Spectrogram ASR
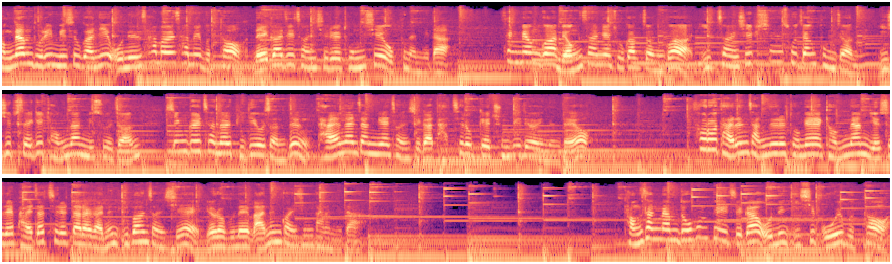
경남 도립미술관이 오는 3월 3일부터 4가지 전시를 동시에 오픈합니다. 생명과 명상의 조각전과 2010 신소장품전, 20세기 경남미술전, 싱글 채널 비디오전 등 다양한 장르의 전시가 다채롭게 준비되어 있는데요. 서로 다른 장르를 통해 경남 예술의 발자취를 따라가는 이번 전시에 여러분의 많은 관심 바랍니다. 경상남도 홈페이지가 오는 25일부터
